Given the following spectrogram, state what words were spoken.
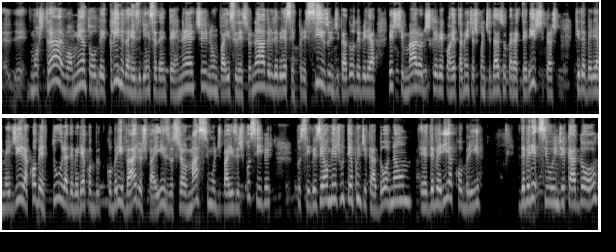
é, mostrar o aumento ou o declínio da resiliência da internet num país selecionado, ele deveria ser preciso, o indicador deveria estimar ou descrever corretamente as quantidades ou características que deveria medir, a cobertura deveria co cobrir vários países, ou seja, o máximo de países possíveis, possíveis e, ao mesmo tempo, o indicador não eh, deveria cobrir deveria, se o indicador,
